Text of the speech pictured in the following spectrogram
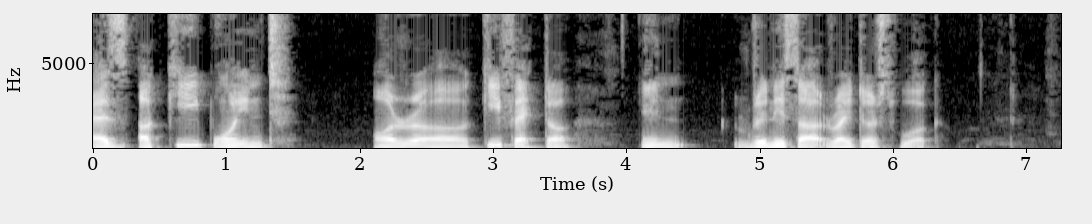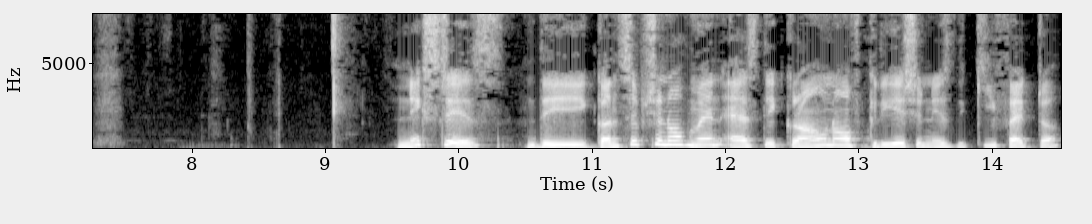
as a key point or key factor in Renaissance writers' work. Next is the conception of man as the crown of creation is the key factor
